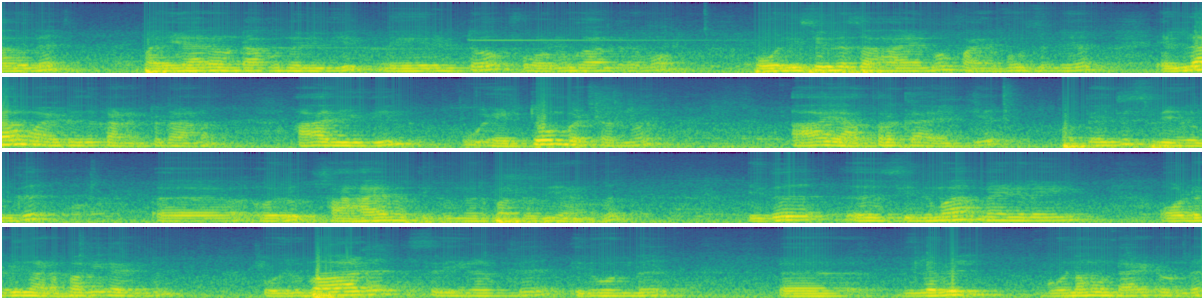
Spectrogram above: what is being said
അതിന് പരിഹാരം ഉണ്ടാക്കുന്ന രീതിയിൽ നേരിട്ടോ ഫോൺ മുഖാന്തരമോ പോലീസിന്റെ സഹായമോ ഫയർഫോഴ്സിന്റെയോ എല്ലാവുമായിട്ട് ഇത് കണക്റ്റഡ് ആണ്. ആ രീതിയിൽ ഏറ്റവും പെട്ടെന്ന് ആ യാത്രക്കാരിക്ക് പ്രത്യേകിച്ച് സ്ത്രീകൾക്ക് ഒരു സഹായം എത്തിക്കുന്ന ഒരു പദ്ധതിയാണിത്. ഇത് സിനിമ മേഖലയിൽ ഓൾറെഡി നടപ്പാക്കി കഴിഞ്ഞു. ഒരുപാട് സ്ത്രീകൾക്ക് ഇതുകൊണ്ട് നിലവിൽ ഗുണമുണ്ടായിട്ടുണ്ട്.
